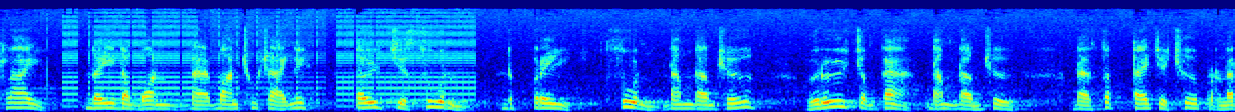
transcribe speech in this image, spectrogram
คลายដីតំបន់ដែលបានឈូសឆាយនេះ ទៅជាសួនដឹកព្រៃសួនដាំដើមឈើឬចំការដាំដើមឈើ ដែលសុទ្ធតែជាឈើប្រណិត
